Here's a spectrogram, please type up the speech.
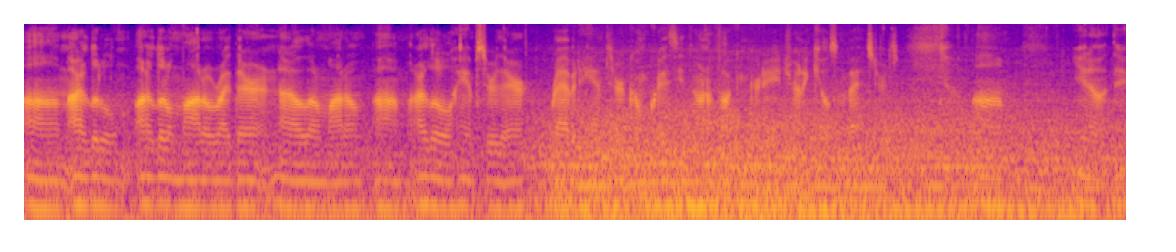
Um, our little our little motto right there, not a little motto, um, our little hamster there, rabbit hamster, going crazy, throwing a fucking grenade, trying to kill some bastards. Um, you know, they,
